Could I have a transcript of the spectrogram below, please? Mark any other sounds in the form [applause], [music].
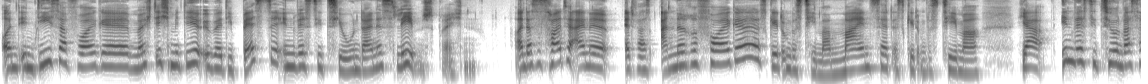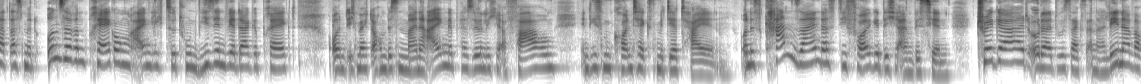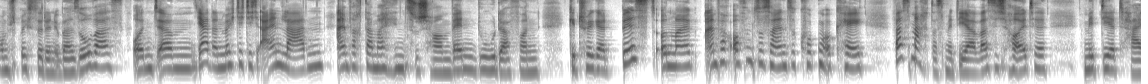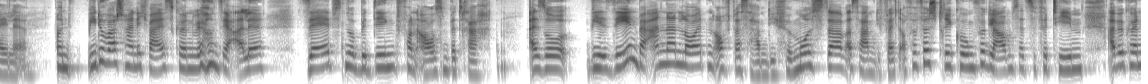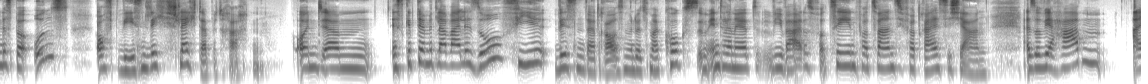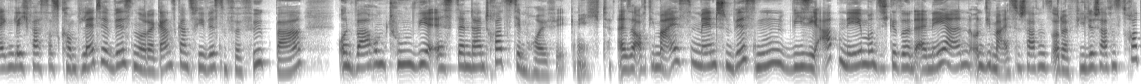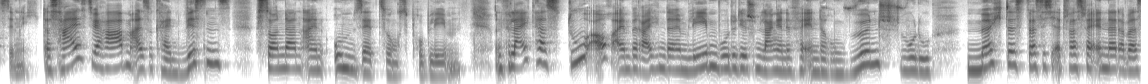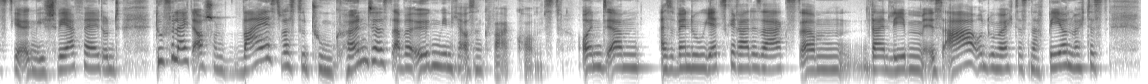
und in dieser Folge möchte ich mit dir über die beste Investition deines Lebens sprechen. Und das ist heute eine etwas andere Folge. Es geht um das Thema Mindset, es geht um das Thema ja, Investition, was hat das mit unseren Prägungen eigentlich zu tun? Wie sind wir da geprägt? Und ich möchte auch ein bisschen meine eigene persönliche Erfahrung in diesem Kontext mit dir teilen. Und es kann sein, dass die Folge dich ein bisschen triggert oder du sagst, Annalena, warum sprichst du denn über sowas? Und ähm, ja, dann möchte ich dich einladen, einfach da mal hinzuschauen, wenn du davon getriggert bist und mal einfach offen zu sein, zu gucken, okay, was macht das mit dir, was ich heute mit dir teile? Und wie du wahrscheinlich weißt, können wir uns ja alle selbst nur bedingt von außen betrachten. Also wir sehen bei anderen Leuten oft, was haben die für Muster, was haben die vielleicht auch für Verstrickungen, für Glaubenssätze, für Themen. Aber wir können das bei uns oft wesentlich schlechter betrachten. Und ähm, es gibt ja mittlerweile so viel Wissen da draußen. Wenn du jetzt mal guckst im Internet, wie war das vor 10, vor 20, vor 30 Jahren? Also wir haben eigentlich fast das komplette Wissen oder ganz, ganz viel Wissen verfügbar. Und warum tun wir es denn dann trotzdem häufig nicht? Also auch die meisten Menschen wissen, wie sie abnehmen und sich gesund ernähren und die meisten schaffen es oder viele schaffen es trotzdem nicht. Das heißt, wir haben also kein Wissens, sondern ein Umsetzungsproblem. Und vielleicht hast du auch einen Bereich in deinem Leben, wo du dir schon lange eine Veränderung wünschst, wo du möchtest, dass sich etwas verändert, aber es dir irgendwie schwerfällt und du vielleicht auch schon weißt, was du tun könntest, aber irgendwie nicht aus dem Quark kommst. Und ähm, also wenn du jetzt gerade sagst, ähm, dein Leben ist A und du möchtest nach B und möchtest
